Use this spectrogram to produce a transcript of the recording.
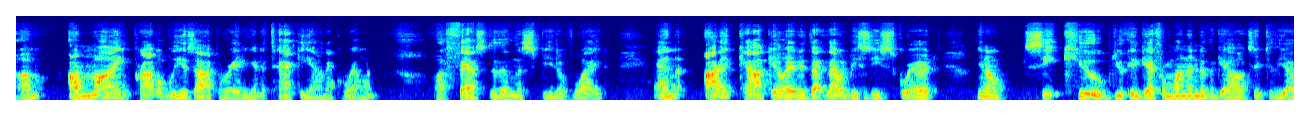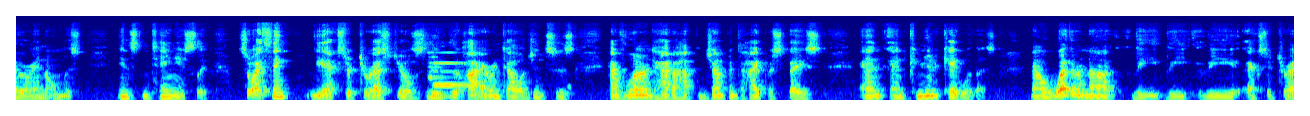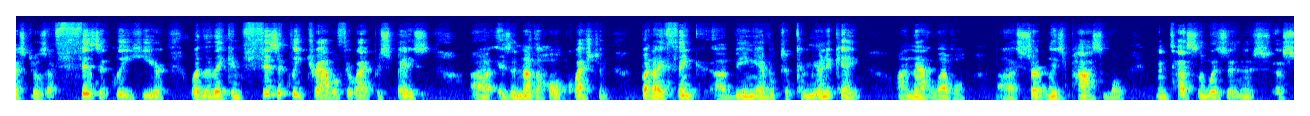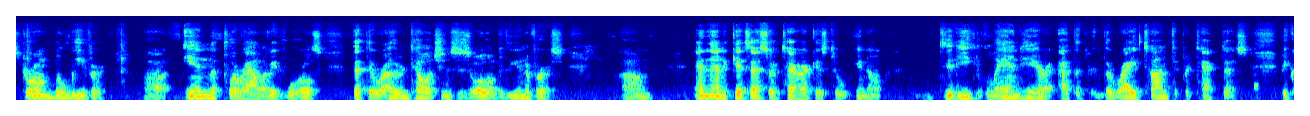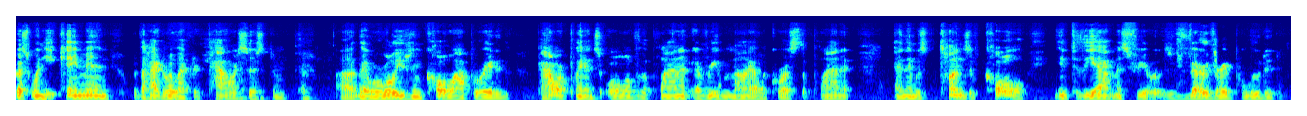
um, our mind probably is operating in a tachyonic realm uh, faster than the speed of light. And I calculated that that would be c squared. You know, c cubed you could get from one end of the galaxy to the other end almost instantaneously. So I think the extraterrestrials, the, the higher intelligences, have learned how to jump into hyperspace and, and communicate with us. Now, whether or not the, the, the extraterrestrials are physically here, whether they can physically travel through hyperspace, uh, is another whole question. but I think uh, being able to communicate on that level uh, certainly is possible. And Tesla was a, a strong believer uh, in the plurality of worlds, that there were other intelligences all over the universe. Um, and then it gets esoteric as to, you know, did he land here at the, the right time to protect us? Because when he came in with the hydroelectric power system, uh, they were all using coal operated power plants all over the planet, every mile across the planet. And there was tons of coal into the atmosphere. It was very, very polluted.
